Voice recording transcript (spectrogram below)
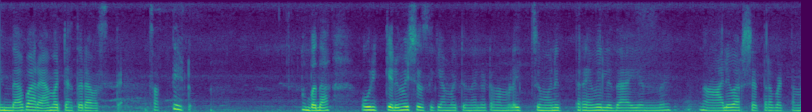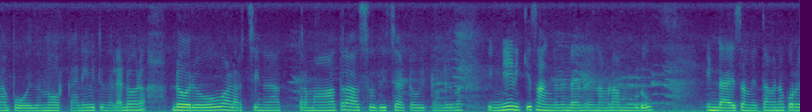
എന്താ പറയാൻ പറ്റാത്തൊരവസ്ഥ. സത്യമായിട്ടും അപ്പോൾ അതാ ഒരിക്കലും വിശ്വസിക്കാൻ പറ്റുന്നില്ല കേട്ടോ. നമ്മൾ ഇച്ചുമോൻ ഇത്രയും വലുതായി എന്ന്. നാല് വർഷം എത്ര പെട്ടെന്നാണ് പോയതെന്ന് ഓർക്കാനേ പറ്റുന്നില്ല. എന്റെ ഓരോ എന്റെ ഓരോ വളർച്ചയും ഞാൻ അത്രമാത്രം ആസ്വദിച്ചാട്ടോ വിട്ടുകൊണ്ടിരുന്നത് പിന്നെ എനിക്ക് സങ്കടം ഉണ്ടായിരുന്നു നമ്മൾ അമ്പുടു ഉണ്ടായ സമയത്ത് അവനെ കുറേ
